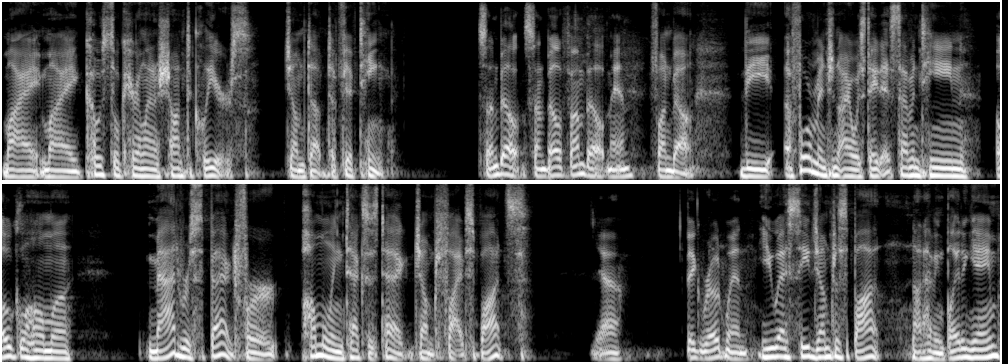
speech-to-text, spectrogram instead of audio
My my Coastal Carolina Chanticleers jumped up to 15th. Sunbelt, Sunbelt, Fun Belt, man. Fun Belt. The aforementioned Iowa State at 17, Oklahoma, mad respect for pummeling Texas Tech, jumped five spots. Yeah, big road win. USC jumped a spot, not having played a game.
